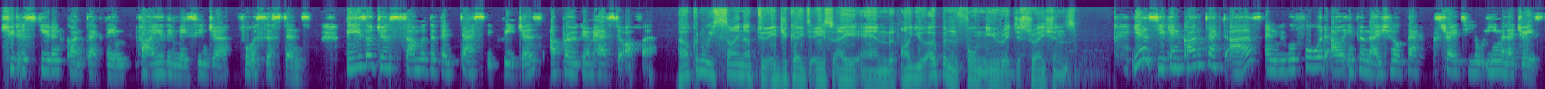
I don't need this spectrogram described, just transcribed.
should a student contact them via the messenger for assistance. These are just some of the fantastic features our program has to offer. How can we sign up to Educ8 SA and are you open for new registrations? Yes, you can contact us and we will forward our informational pack straight to your email address.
